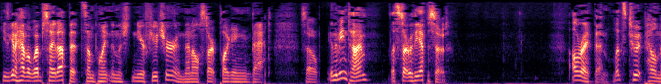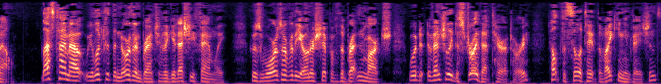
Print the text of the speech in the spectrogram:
He's going to have a website up at some point in the near future, and then I'll start plugging that. So, in the meantime, let's start with the episode. Alright then, let's to it pell-mell. Last time out, we looked at the northern branch of the Guideschi family, whose wars over the ownership of the Breton March would eventually destroy that territory, help facilitate the Viking invasions,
